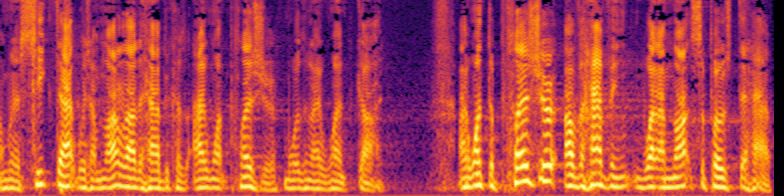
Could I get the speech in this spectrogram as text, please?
I'm going to seek that which I'm not allowed to have because I want pleasure more than I want God. I want the pleasure of having what I'm not supposed to have.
